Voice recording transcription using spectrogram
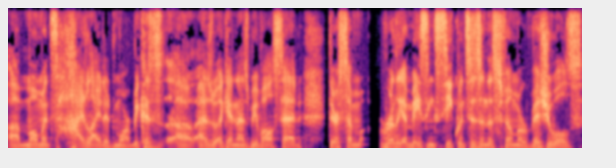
uh, moments highlighted more because uh, as again as we've all said there's some really amazing sequences in this film or visuals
